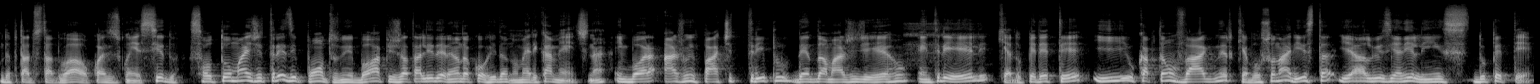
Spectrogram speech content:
um deputado estadual quase desconhecido, saltou mais de 13 pontos no Ibope e já está liderando a corrida numericamente, né? Embora haja um empate triplo dentro da margem de erro entre ele, que é do PDT, e o capitão Wagner, que é bolsonarista, e a Luiziane Lins, do PT.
